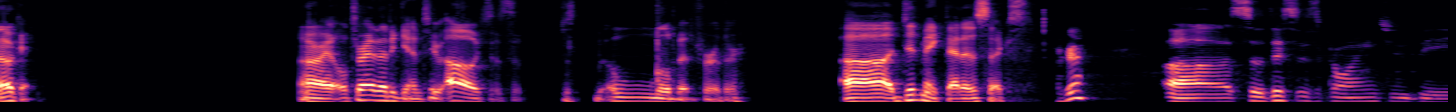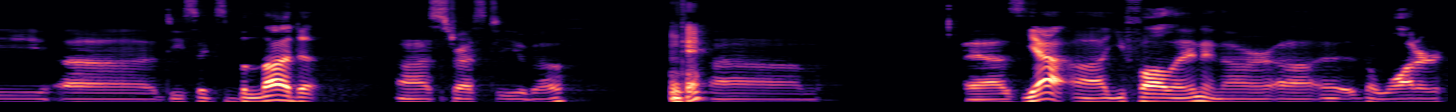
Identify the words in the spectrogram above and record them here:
Okay. All right. We'll try that again too. Oh, just just a little bit further. Uh, did make that as six. Okay. Uh, so this is going to be uh, d6 blood uh, stress to you both. Okay. Um, as yeah, uh, you fall in and are uh, uh, the water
